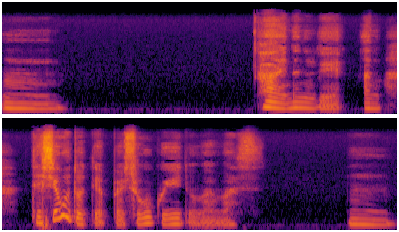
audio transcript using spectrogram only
うん。はい。なので、あの、手仕事ってやっぱりすごくいいと思います。うん。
